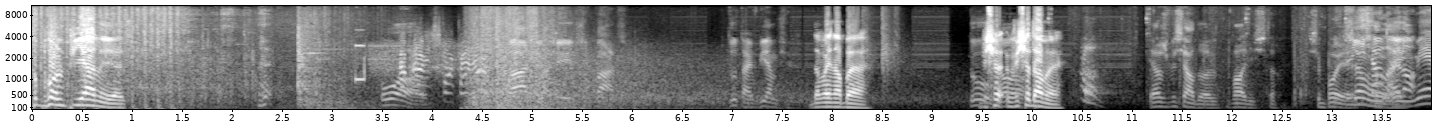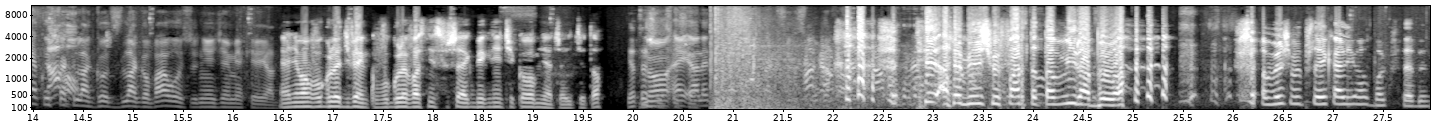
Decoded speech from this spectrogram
No bo on pijany jest. Wow. Patrz, jak się jeździ, patrz. Tutaj, wbijam się. Dawaj na B. Tu, Wysi no. wysiadamy. Ja już wysiadłem. Walić to. Się boję. Czemu? Siadaj, Ej, no. mnie jakoś Dacho. tak lago, zlagowało, że nie wiedziałem jakie jadę. Ja nie mam w ogóle dźwięku, w ogóle was nie słyszę jak biegniecie koło mnie, czajcie to? Ja też No nie ej, słyszę. ale to tak się zbugowało. Ty, ale mieliśmy farta, tam mira była. A myśmy przejechali obok wtedy.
